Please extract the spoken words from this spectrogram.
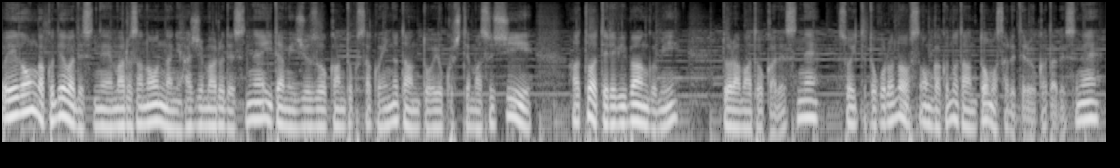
映画音楽ではですね、マルサの女に始まるですね、伊丹十三監督作品の担当をよくしてますし、あとはテレビ番組、ドラマとかですね、そういったところの音楽の担当もされてる方ですね。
